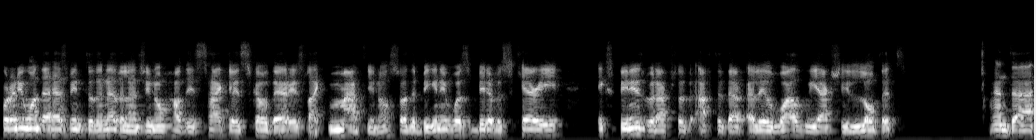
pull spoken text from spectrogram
for anyone that has been to the Netherlands, you know how the cyclists go there is like mad, you know. So at the beginning was a bit of a scary experience, but after after that a little while, we actually loved it, and uh,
